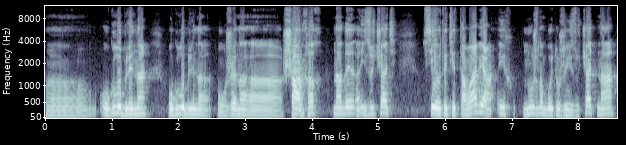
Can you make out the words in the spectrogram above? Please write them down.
э, углублено, углублено уже на шархах надо изучать. Все вот эти таваби, их нужно будет уже изучать на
